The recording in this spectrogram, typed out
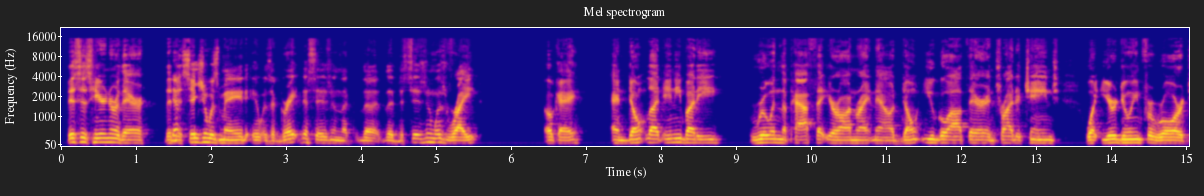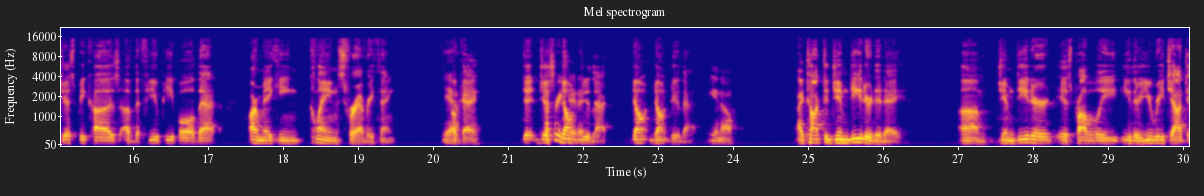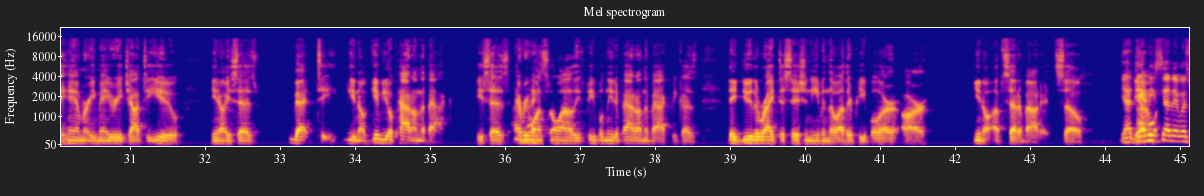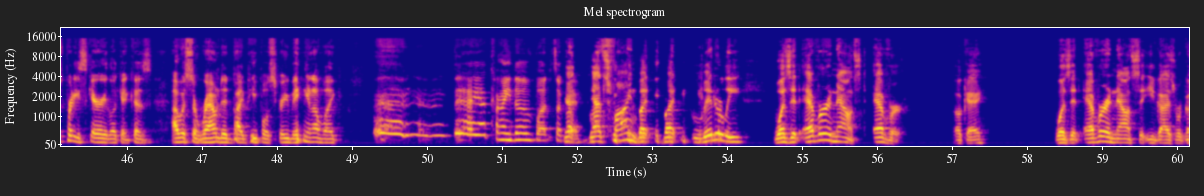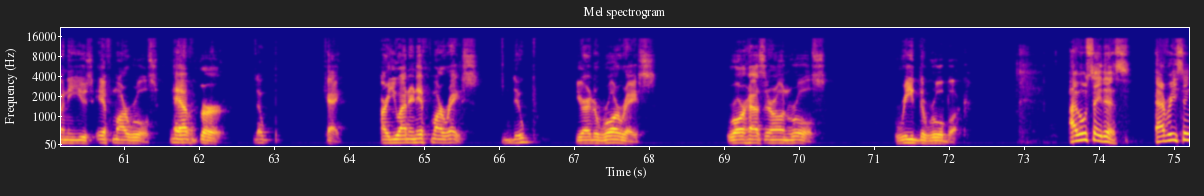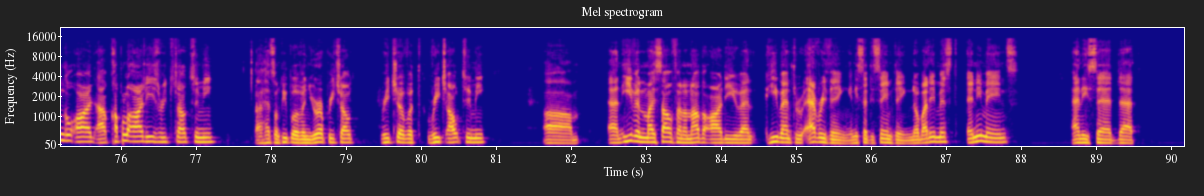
this is here nor there. The Yep. decision was made. It was a great decision. The the the decision was right. Okay. And don't let anybody ruin the path that you're on right now. Don't you go out there and try to change what you're doing for Roar just because of the few people that are making claims for everything. Yeah. Okay. D- just don't it. do that. Don't don't do that. You know. I talked to Jim Dieter today. Um, Jim Dieter is probably either you reach out to him or he may reach out to you. You know, he says that to you know give you a pat on the back. He says Oh, every nice. once in a while these people need a pat on the back because they do the right decision even though other people are are you know upset about it. So Yeah, Danny said it was pretty scary looking because I was surrounded by people screaming, and I'm like, eh, yeah, kind of, but it's okay. That, that's fine, but but literally, was it ever announced ever? Okay, was it ever announced that you guys were going to use IFMAR rules Never. ever? Nope. Okay, are you at an IFMAR race? Nope. You're at a Roar race. Roar has their own rules. Read the rule book. I will say this: every single art, a couple of RDs reached out to me. I had some people over in Europe reach out, reach over, reach out to me. Um, and even myself and another RD went. He went through everything, and he said the same thing. Nobody missed any mains, and he said that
